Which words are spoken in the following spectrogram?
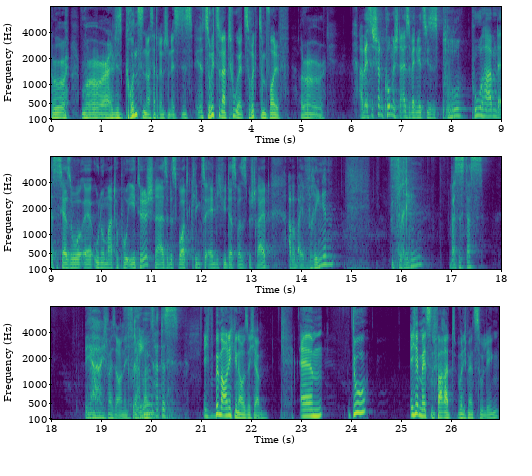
dieses Grunzen, was da drin schon ist, dieses, zurück zur Natur, zurück zum Wolf. Aber es ist schon komisch, ne? also wenn wir jetzt dieses Puh, Puh haben, da ist es ja so äh, onomatopoetisch, ne? also das Wort klingt so ähnlich wie das, was es beschreibt. Aber bei Wringen? Wring? Was ist das? Ja, ich weiß auch nicht. Wring hat es. Ich bin mir auch nicht genau sicher. Ähm, du, ich habe mir jetzt ein Fahrrad, wollte ich mir jetzt zulegen.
